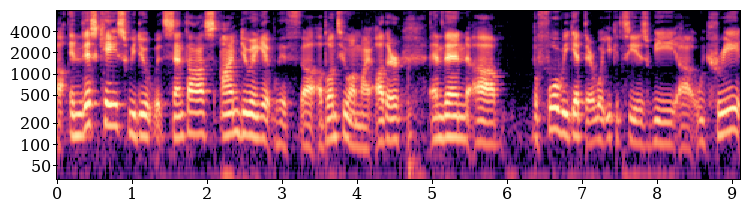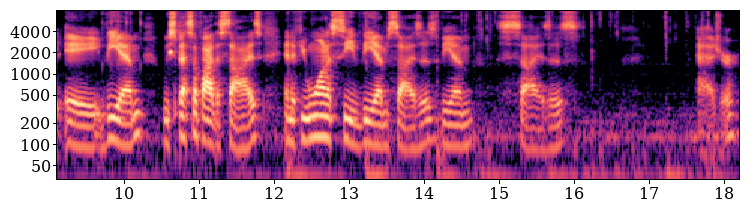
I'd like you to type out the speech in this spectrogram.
Uh, in this case, we do it with CentOS. I'm doing it with uh, Ubuntu on my other. And then uh, before we get there, what you can see is we uh, we create a VM, we specify the size, and if you want to see VM sizes, VM sizes, Azure,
